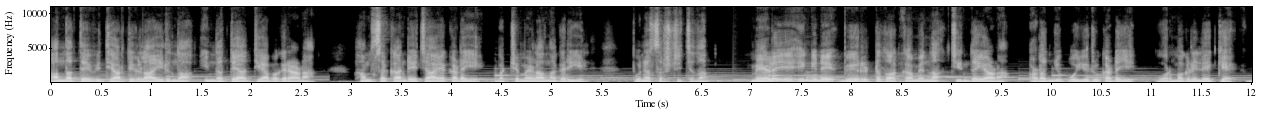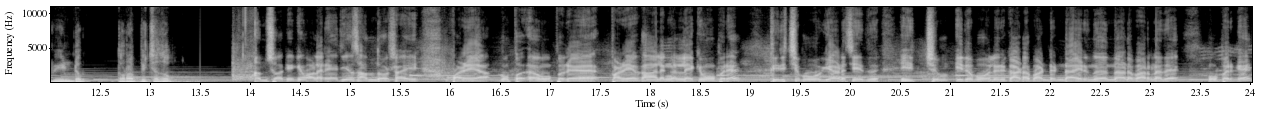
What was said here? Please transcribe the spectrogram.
അന്നത്തെ വിദ്യാർത്ഥികളായിരുന്ന ഇന്നത്തെ അധ്യാപകരാണ് ഹംസഖാന്റെ ചായക്കടയെ ഭക്ഷ്യമേള നഗരിയിൽ പുനഃസൃഷ്ടിച്ചത്. മേളയെ എങ്ങനെ വേറിട്ടതാക്കാമെന്ന ചിന്തയാണ് അടഞ്ഞുപോയൊരു കടയെ ഓർമ്മകളിലേക്ക് വീണ്ടും തുറപ്പിച്ചതും. അംസ്വാക്കയ്ക്ക് വളരെയധികം സന്തോഷമായി പഴയ മുപ്പ മുപ്പര് പഴയ കാലങ്ങളിലേക്ക് മൂപ്പര് തിരിച്ചു പോവുകയാണ് ചെയ്തത്. ഇച്ചും ഇതുപോലൊരു കട പണ്ടുണ്ടായിരുന്നു എന്നാണ് പറഞ്ഞത്. മൂപ്പർക്ക്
